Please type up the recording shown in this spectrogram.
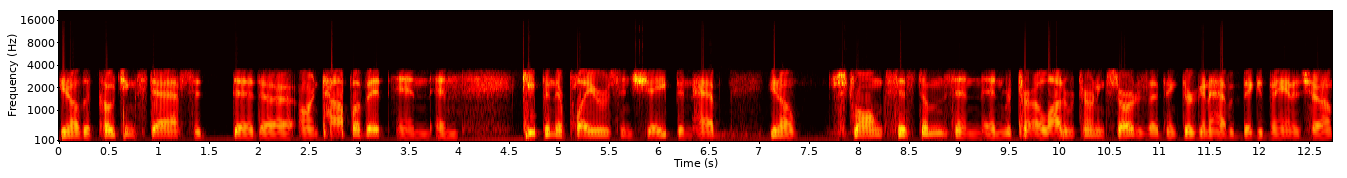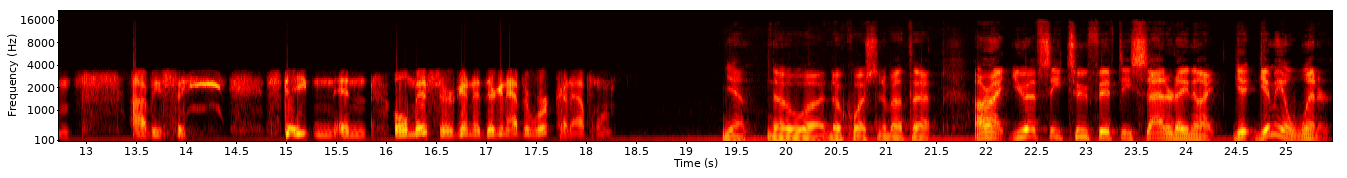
you know the coaching staffs that that uh, are on top of it and and keeping their players in shape and have you know strong systems and and return a lot of returning starters. I think they're going to have a big advantage. Um, obviously, State and, and Ole Miss are going to they're going to have their work cut out for them. Yeah, no, uh, no question about that. All right, UFC 250 Saturday night. G- give me a winner.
